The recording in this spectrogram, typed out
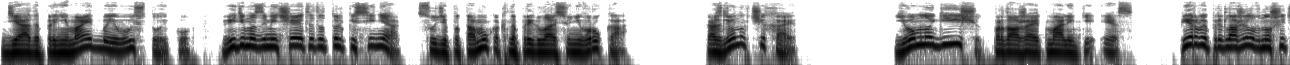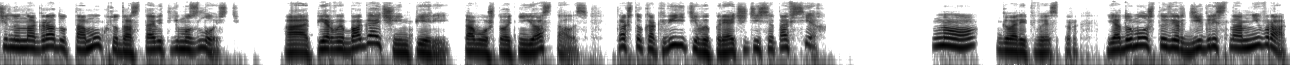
Диада принимает боевую стойку. Видимо, замечает это только синяк, судя по тому, как напряглась у него рука. Козленок чихает. Его многие ищут, продолжает маленький С. Первый предложил внушительную награду тому, кто доставит ему злость. А первый богаче империи, того, что от нее осталось. Так что, как видите, вы прячетесь ото всех. «Но», — говорит Веспер, — «я думал, что Вердигрис нам не враг.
